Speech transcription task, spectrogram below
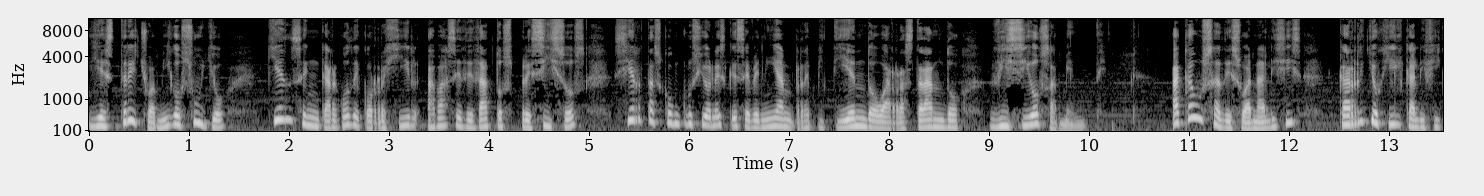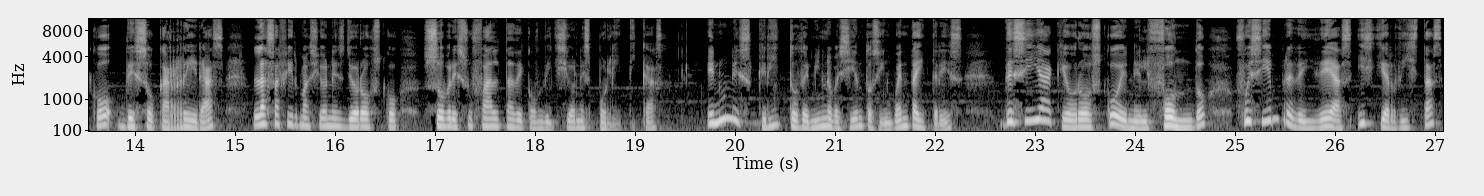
y estrecho amigo suyo, quien se encargó de corregir a base de datos precisos ciertas conclusiones que se venían repitiendo o arrastrando viciosamente. A causa de su análisis, Carrillo Gil calificó de socarreras las afirmaciones de Orozco sobre su falta de convicciones políticas. En un escrito de 1953 decía que Orozco, en el fondo, fue siempre de ideas izquierdistas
